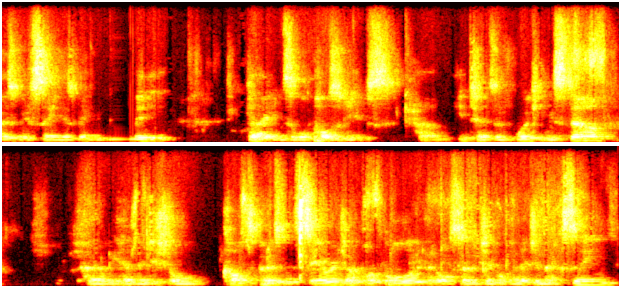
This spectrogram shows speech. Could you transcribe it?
As we've seen, there's been many gains or positives um, in terms of working with staff. Uh, we had an additional comms person, Sarah, jump on board, and also the General Manager, Maxine.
